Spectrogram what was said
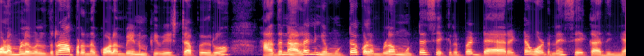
குழம்புல விழுந்துடும் அப்புறம் அந்த குழம்பே நமக்கு வேஸ்ட்டாக போயிடும் அதனால் நீங்கள் முட்டை குழம்புல முட்டை சேர்க்குறப்ப டேரெக்டாக உடனே சேர்க்காதீங்க.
